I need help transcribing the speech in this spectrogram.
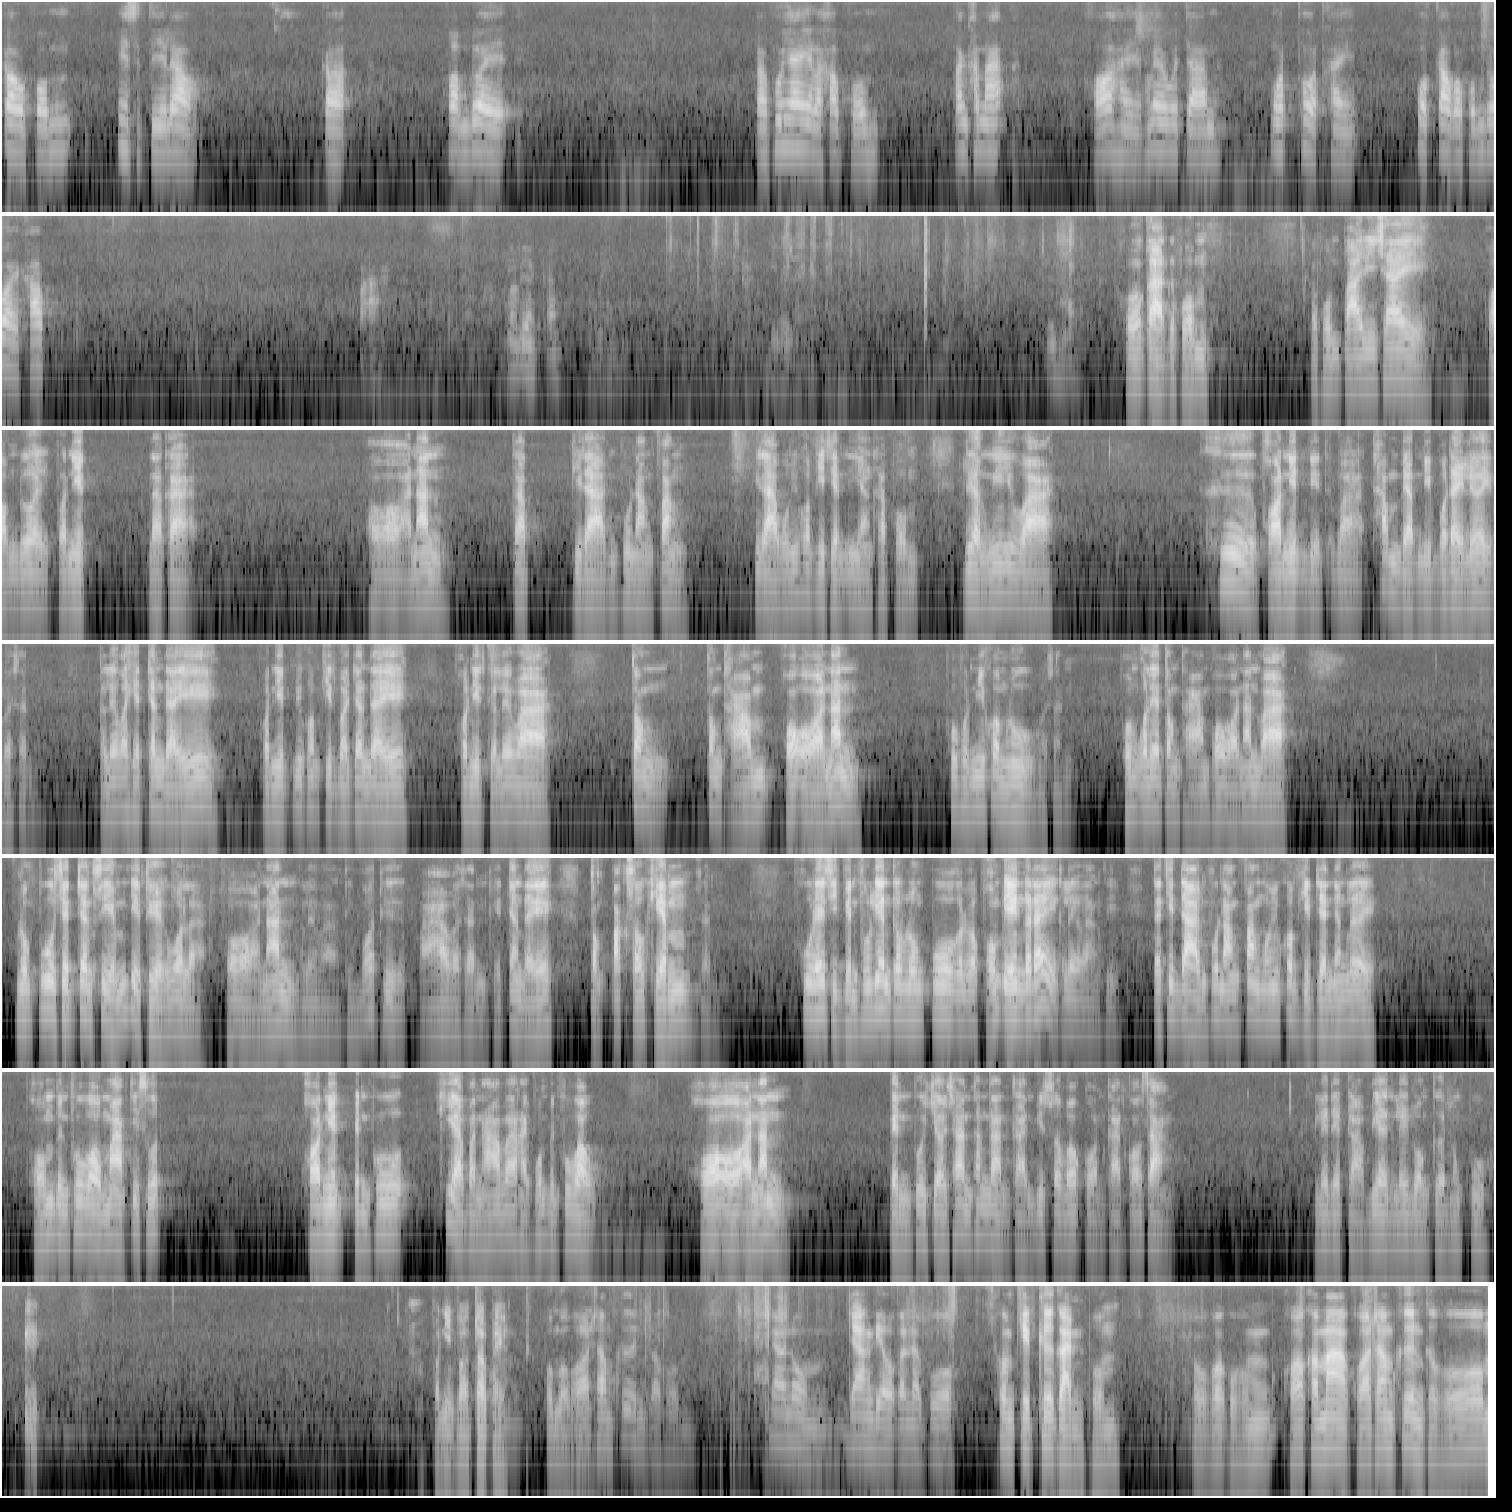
เก่าผมมีสติแล้ว ก็พร้อมด้วยเอ่อผู้ใหญ่ล่ะครับผม ทั้งคณะ ขอให้พระแม่ครูอาจารย์งดโทษให้พวกเก่ากับผมด้วยครับป๋ามาเรียงกันขอโอกาสกับผม กับผมปายวิชัยพ ร้อมด้วยพอนิดแล้วก็พออนันต์กับพี่ดาเป็นผู้นั่งฟังพี่ดาผมมีความคิดเห็นอีกอย่างครับ ผม เรื่องมีอยู่ว่า คือพอนิดนิดว่าทำแบบนี้บ่ได้เลยว่าซั่นก็เลยว่าเฮ็ดจังใดพอนิดมีความคิดว่าจังใดพอนิดก็เลยว่าต้องต้องถามพออนั่นผู้เพิ่นมีความรู้ว่าซั่นผมก็เลยต้องถามพออนั่นว่า หลวงปู่เช็ดจังสียมันจะถือกว่าล่ะพออนั่นเลยว่าถือบ่ถือป่าว่าสันเฮ็ดจังไดต้องปักเสาเข็มว่าซั่นผู้ใดสิเป็นผู้เรียนกับหลวงปู่ก็เลยว่าผมเองก็ได้ก็เลยว่างซี่แต่ทิดดาเป็นผู้นั่งฟังบ่มีความคิดเห็นหยังเลย ผมเป็นผู้เว้ามากที่สุด พอนิดเป็นผู้เคลียปัญหาว่าให้ผมเป็นผู้เว้าพออันนั้นเป็นผู้เชี่ยวชาญทั้งด้านการวิศวกรการก่อสร้างเลยได้กราบเรียนเลยลวงเกิดหลวงปู่ วันนี้บอกต่อไป ผมบอกขอว่าทำขึ้นกับผม แนวโน้มอย่างเดียวกันนะปูความคิดคือกัน ผมขอพอกับผม ขอขมาขอทำขึ้นกับผม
